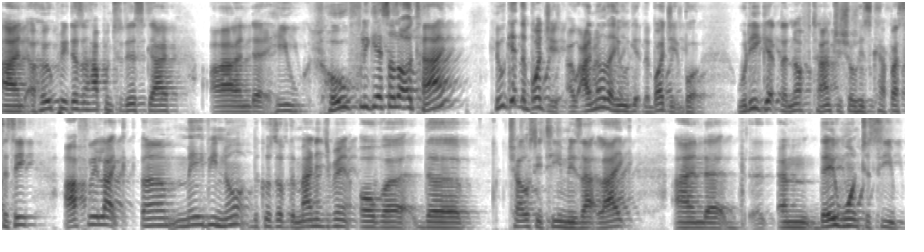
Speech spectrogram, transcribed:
And hopefully, it doesn't happen to this guy. And uh, he hopefully gets a lot of time. He'll get the budget. I know that he will get the budget, but would he get enough time to show his capacity? I feel like um, maybe not because of the management of uh, the Chelsea team is that like, and uh, and they want to see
